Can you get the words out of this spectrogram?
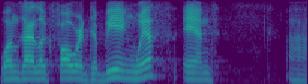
ones I look forward to being with, and uh,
